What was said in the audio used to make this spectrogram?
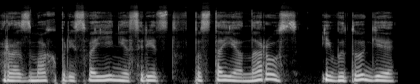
Размах присвоения средств постоянно рос, и в итоге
